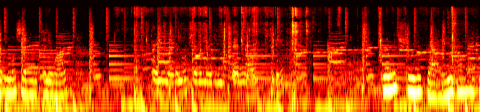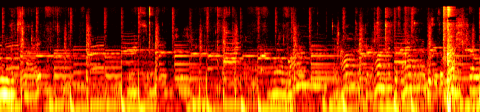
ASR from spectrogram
I am not sharing with anyone. I mean like I'm not sharing my room with anyone today. Let me show you guys how my room looks like. This is the washroom.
